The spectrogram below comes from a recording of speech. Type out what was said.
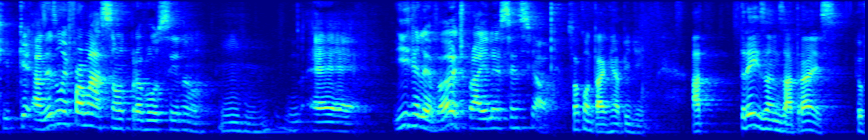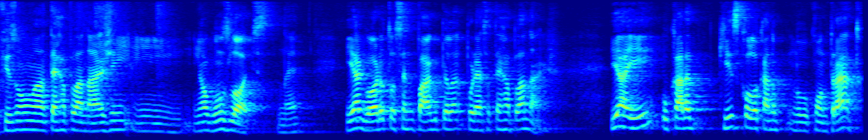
Que, porque às vezes uma informação para você não Uhum. é irrelevante, para ele é essencial. Só contar aqui rapidinho. Há três anos atrás, eu fiz uma terraplanagem em, em alguns lotes, né? E agora eu estou sendo pago pela, por essa terraplanagem. E aí o cara quis colocar no, no contrato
